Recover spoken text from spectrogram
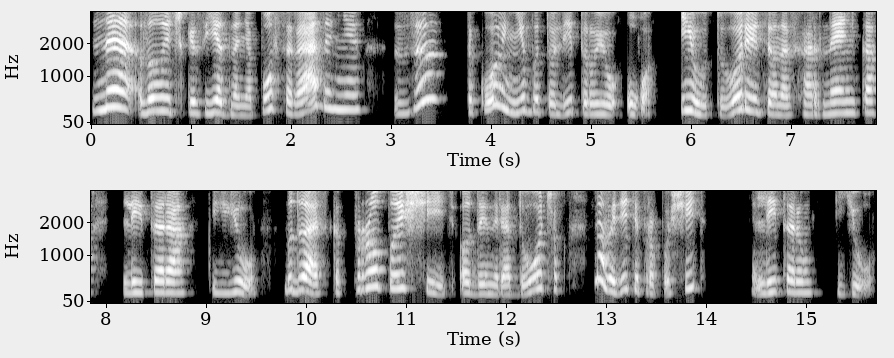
невеличке з'єднання посередині з такою нібито літерою О. І утворюється у нас гарненька літера Ю. Будь ласка, пропишіть один рядочок, наведіть і пропишіть літеру Ю.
